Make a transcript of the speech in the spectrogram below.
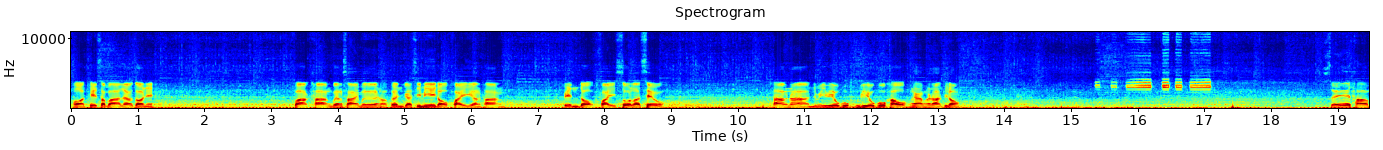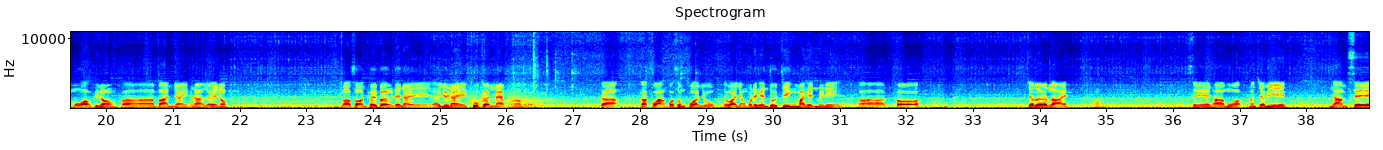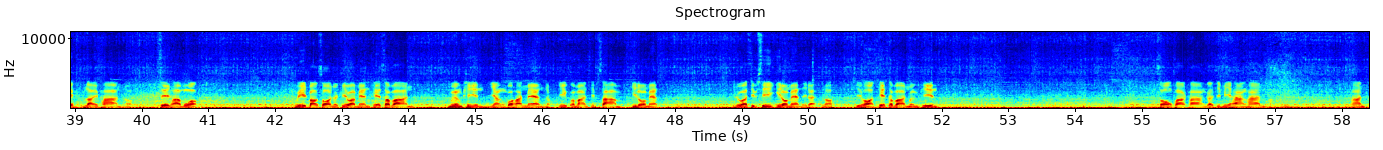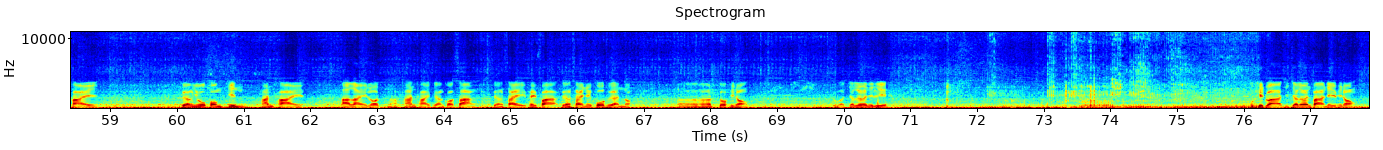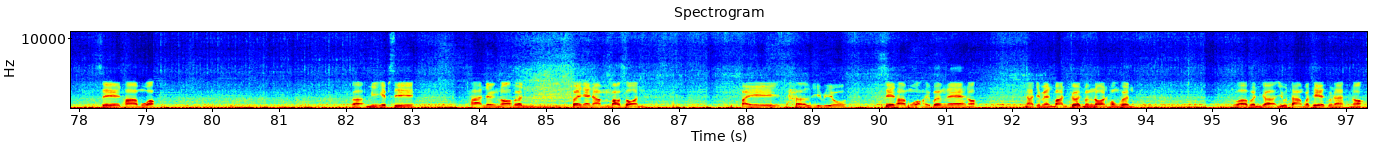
พอเทศบาลแล้วตอนนี้ฝากทางเบื้องซ้ายมือเพิ่นกับสิมีดอกไฟเรียงทาง เป็นดอกไฟโซลาร์เซลล์ทางหน้าจะมีวิวภูวิวภูเขางามขนาดพี่น้องเซทาม่วกพี่น้องป้าบานใหญ่ขนาดเลยเนาะเราสอนเคยเบิ่งแต่ในอยู่ใน Google Map อะกะ กกว้างพอสมควรอยู่ แต่ว่ายังบ่ได้เห็นตัวจริง มาเห็นมื้อนี้ป้าก็เจริญหลายเซทาม่วกมันจะมีน้ำเซไหลผ่านเนาะเซทาม่วกวิทย์บาซอนอยู่ที่ว่าแม่นเทศบาล เมืองพีนยังบ่ทันแม่นเนาะอีกประมาณ 13 กิโลเมตร หรือว่า 14 กิโลเมตรนี่แหละเนาะสีฮอดเทศบาลเมืองพีนสองภาคทางก็จะมีห้างห้าน ห้านขายเครื่องอยู่ของกินห้านขายอะไรรถร้านขายเครื่องก่อสร้าง เครื่องใช้ไฟฟ้า เครื่องใช้ในครัวเรือนเนาะอ่าโตพี่น้องถือว่าเจริญนี่ลีผมคิดว่าที่เจริญป่านี้พี่น้อง เซทามวกก็มี FC ท่านหนึ่งเนาะเพิ่นเคยแนะนำบ่าวสอน ไปรีวิวเซทาม่วกให้เบิ่งแน่เนาะน่าจะเป็นบ้านเกิดเมืองนอนของเพิ่นว่าเพิ่นก็อยู่ต่างประเทศพุ่นนะเนาะ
